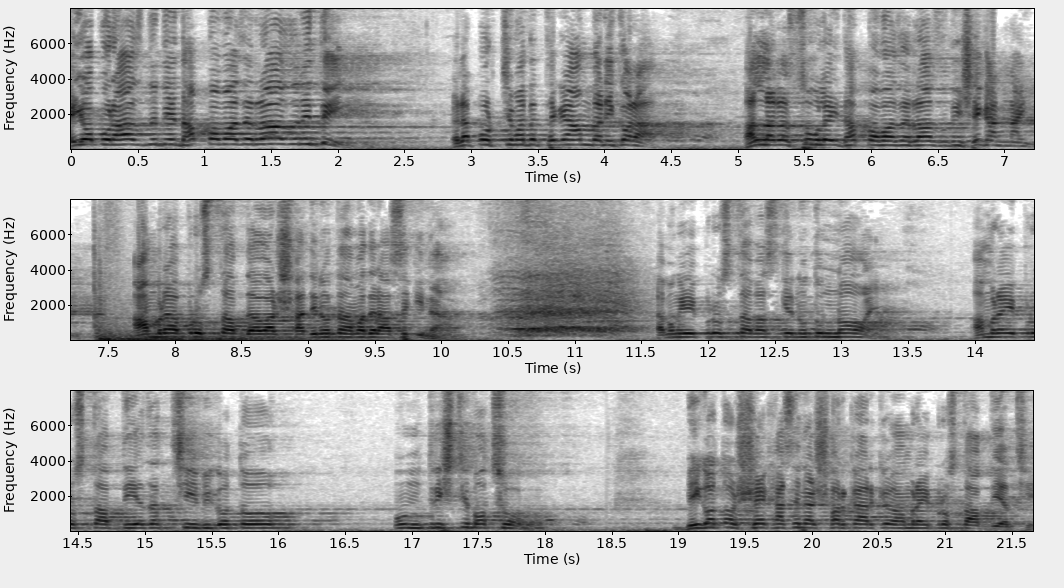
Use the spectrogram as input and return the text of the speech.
এই অপরাজনীতি ধাপ্পাবাজের রাজনীতি। এটা পশ্চিমাদের থেকে আমদানি করা। আল্লাহ রসুল এই ধাপ্পাবাজের রাজনীতি শেখান নাই। আমরা প্রস্তাব দেওয়ার স্বাধীনতা আমাদের আছে কিনা? এবং এই প্রস্তাব আজকে নতুন নয়। আমরা এই প্রস্তাব দিয়ে যাচ্ছি বিগত উনত্রিশটি বছর। বিগত শেখ হাসিনার সরকারকেও আমরা এই প্রস্তাব দিয়েছি।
